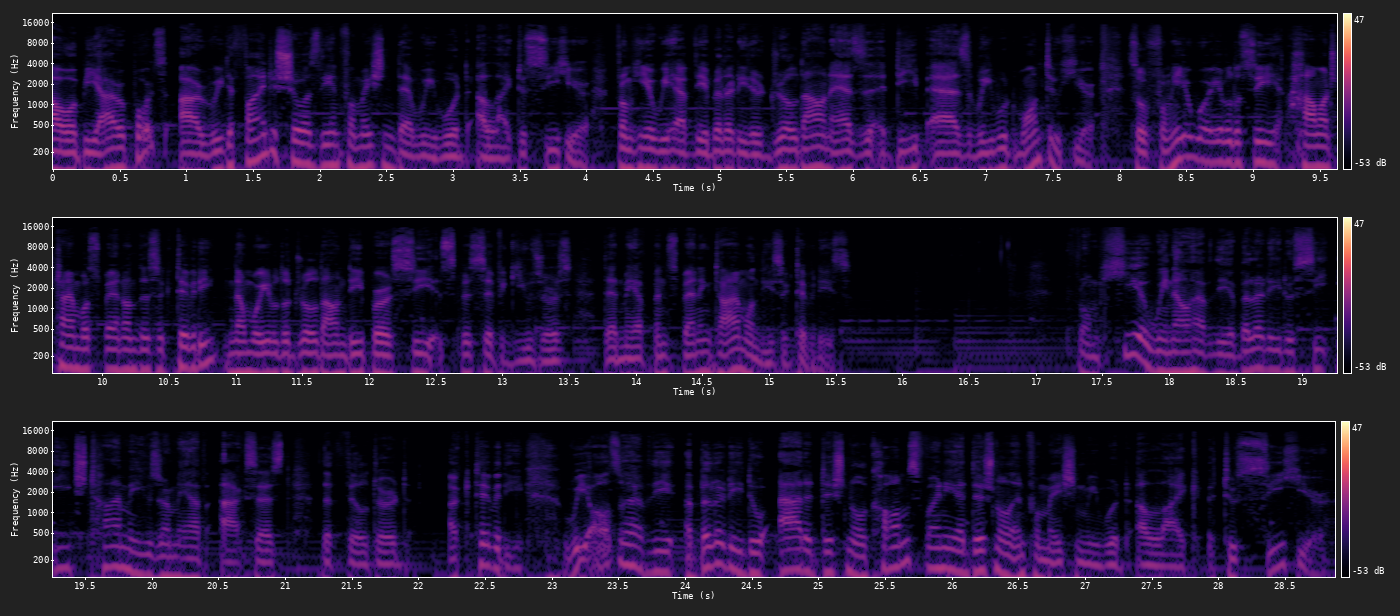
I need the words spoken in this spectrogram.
our BI reports are redefined to show us the information that we would uh, like to see here. From here, we have the ability to drill down as deep as we would want to here. So from here, we're able to see how much time was spent on this activity. And then we're able to drill down deeper, see specific users that may have been spending time on these activities. From here, we now have the ability to see each time a user may have accessed the filtered activity. We also have the ability to add additional columns for any additional information we would uh, like to see here.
